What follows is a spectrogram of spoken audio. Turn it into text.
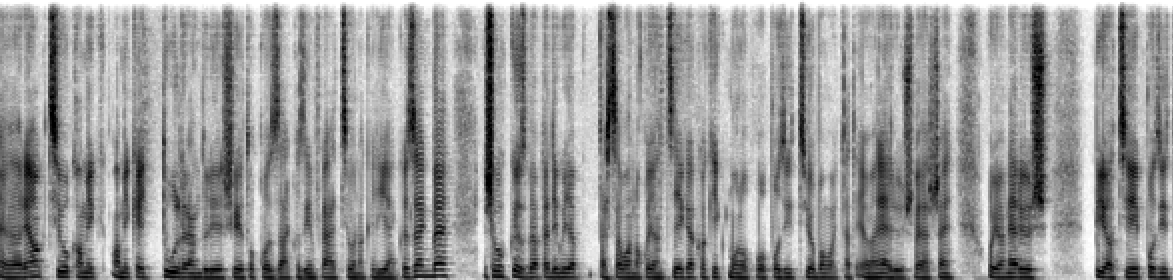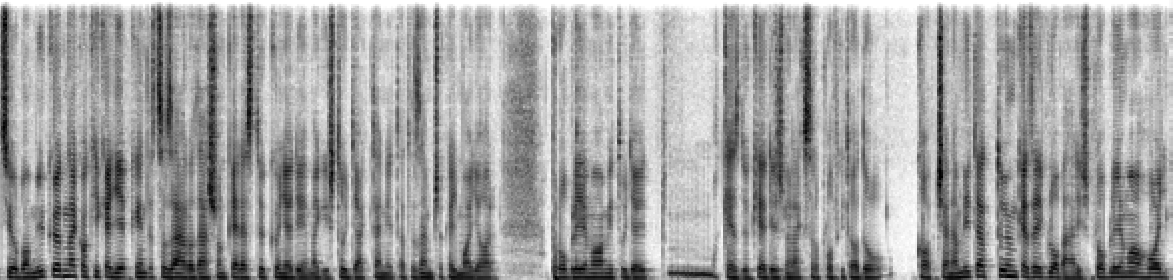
reakciók, amik, amik egy túlrendülését okozzák az inflációnak egy ilyen közegbe, és akkor közben pedig ugye persze vannak olyan cégek, akik monopól pozícióban, vagy tehát olyan erős verseny, olyan erős piaci pozícióban működnek, akik egyébként ezt az árazáson keresztül könnyedén meg is tudják tenni. Tehát ez nem csak egy magyar probléma, amit ugye itt a kezdő kérdésben extra profit adó kapcsán említettünk, ez egy globális probléma, hogy,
